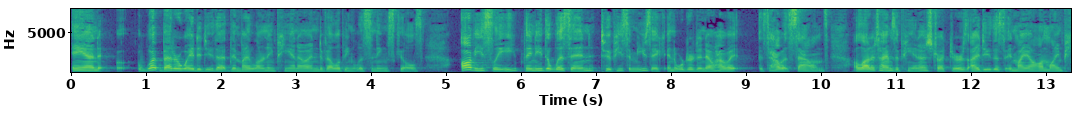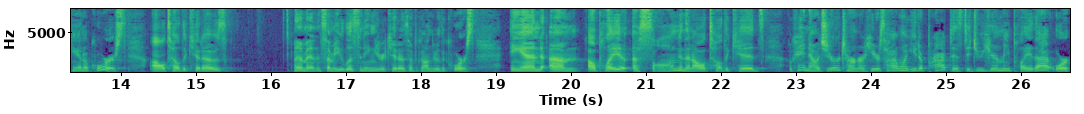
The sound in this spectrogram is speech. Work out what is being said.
And uh, what better way to do that than by learning piano and developing listening skills? Obviously, they need to listen to a piece of music in order to know how it how it sounds. A lot of times, the piano instructors, I do this in my online piano course. I'll tell the kiddos, um, and some of you listening, your kiddos have gone through the course. And um, I'll play a, a song and then I'll tell the kids, okay, now it's your turn, or here's how I want you to practice. Did you hear me play that? Or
